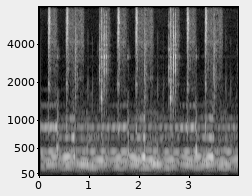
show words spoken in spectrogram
Thank you.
